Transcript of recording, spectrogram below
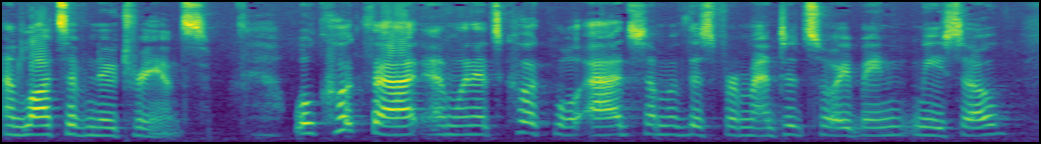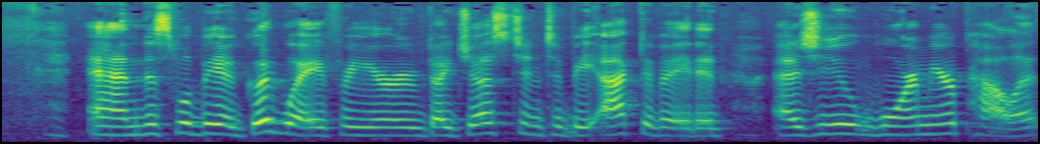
and lots of nutrients. We'll cook that, and when it's cooked, we'll add some of this fermented soybean miso. And this will be a good way for your digestion to be activated as you warm your palate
